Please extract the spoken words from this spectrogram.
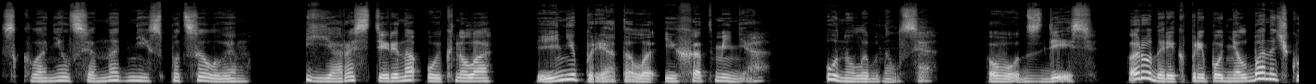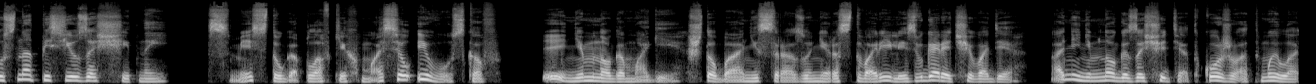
склонился над ней с поцелуем. Я растерянно ойкнула. «И не прятала их от меня». Он улыбнулся. «Вот здесь». Родерик приподнял баночку с надписью «Защитный». Смесь тугоплавких масел и восков. И немного магии, чтобы они сразу не растворились в горячей воде. Они немного защитят кожу от мыла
